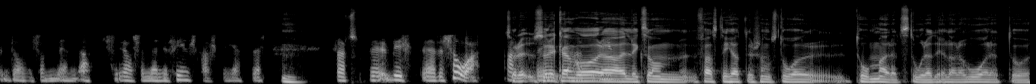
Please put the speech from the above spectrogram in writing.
de som, att, ja, som det nu finns fastigheter. Mm. Så att, visst är det så. Så det, så det kan vara liksom fastigheter som står tomma rätt stora delar av året och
